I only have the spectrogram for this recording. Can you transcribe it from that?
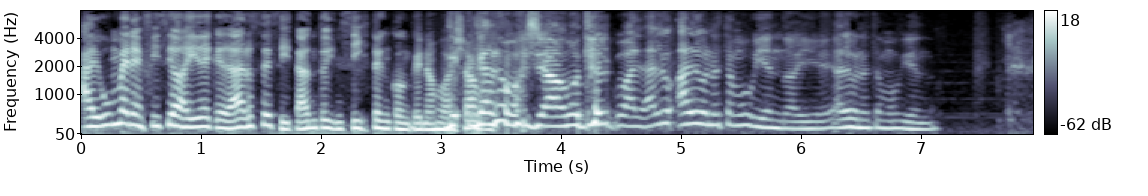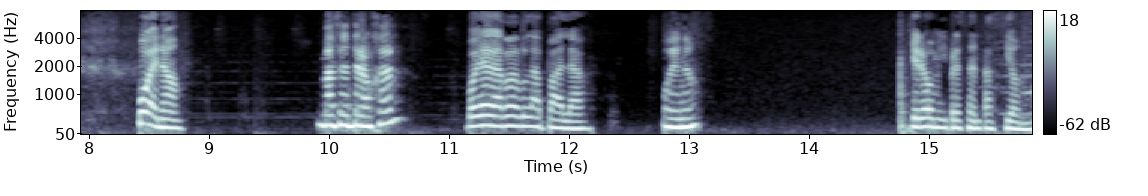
¿Algún beneficio ahí de quedarse si tanto insisten con que nos vayamos? Ya no vayamos, tal cual. Algo, algo no estamos viendo ahí, ¿eh? Algo no estamos viendo. Bueno, ¿Vas a trabajar? voy a agarrar la pala. Bueno, Quiero mi presentación.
